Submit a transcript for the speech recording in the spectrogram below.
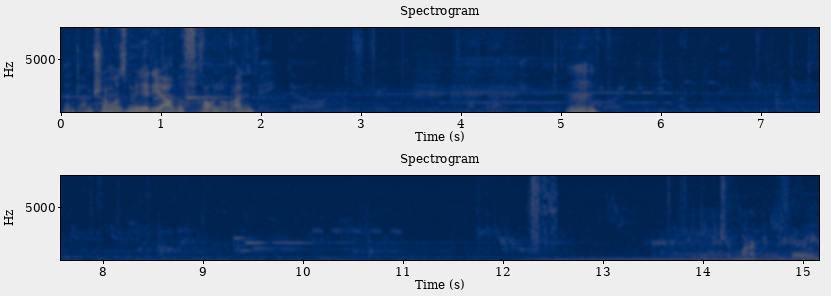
Ja, dann schauen wir uns mal hier die arme Frau noch an. Jane Doe on Hill Street. Possible ID of Deidre Hm. Muller. Can you run through the name? Look at your mark. It's very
